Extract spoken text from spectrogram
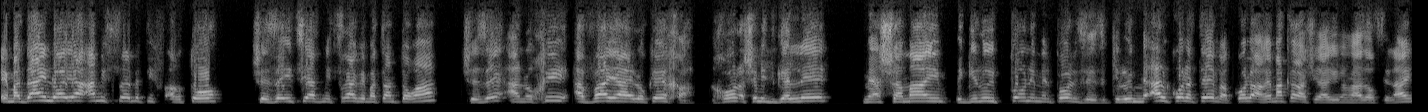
הם עדיין לא היה עם ישראל בתפארתו, שזה יציאת מצרים ומתן תורה, שזה אנוכי הוויה אלוקיך, נכון? השם מתגלה מהשמיים בגילוי פונים אל פונים, זה, זה כאילו מעל כל הטבע, כל, הרי מה קרה שהיה במעדר סיני?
